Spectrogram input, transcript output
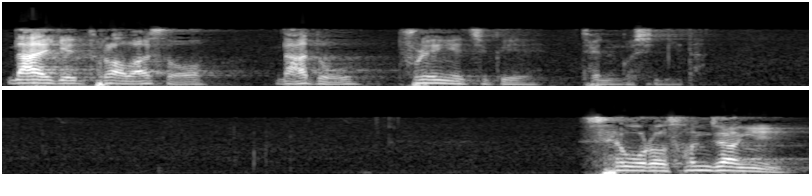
나에게 돌아와서 나도 불행해지게 되는 것입니다. 세월호 선장이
